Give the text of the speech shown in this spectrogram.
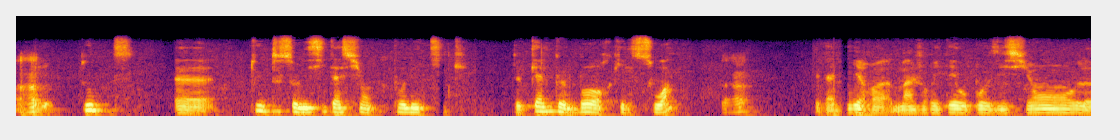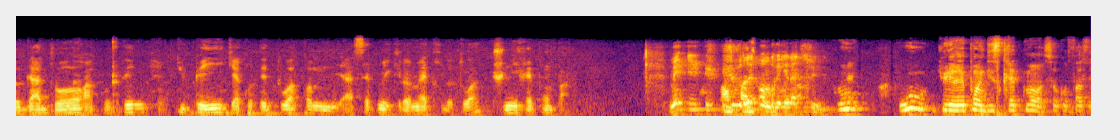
Mhm. Toute, euh, toute sollicitation politique de quelque bord qu'il soit, Mhm. C'est-à-dire euh, majorité, opposition, le gars dehors à côté du pays qui est à côté de toi, comme il y a 7000 km de toi, tu n'y réponds pas. Mais je, je En voudrais embrayer là-dessus. Ou, ou tu y réponds discrètement, sans qu'on fasse.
